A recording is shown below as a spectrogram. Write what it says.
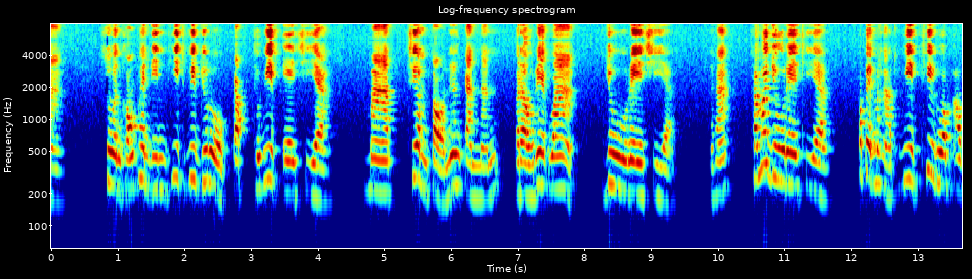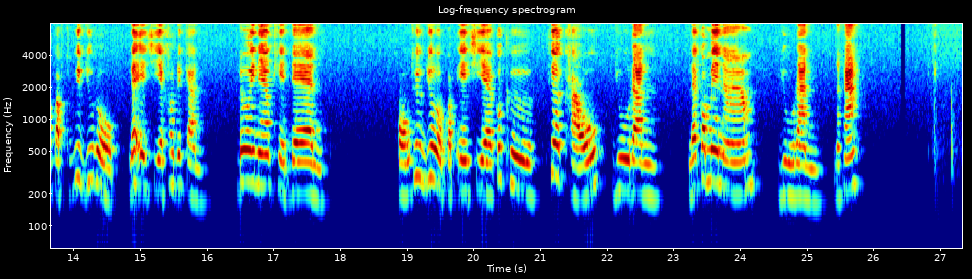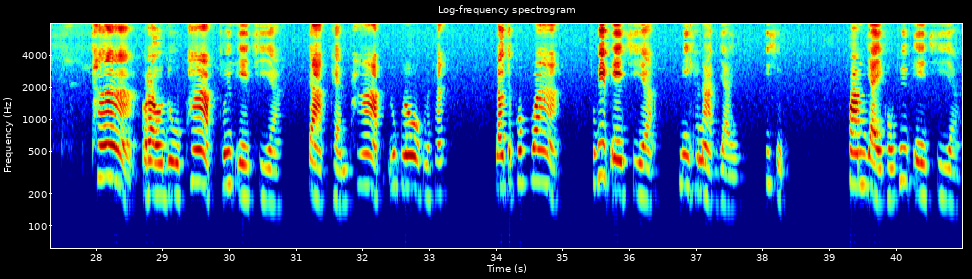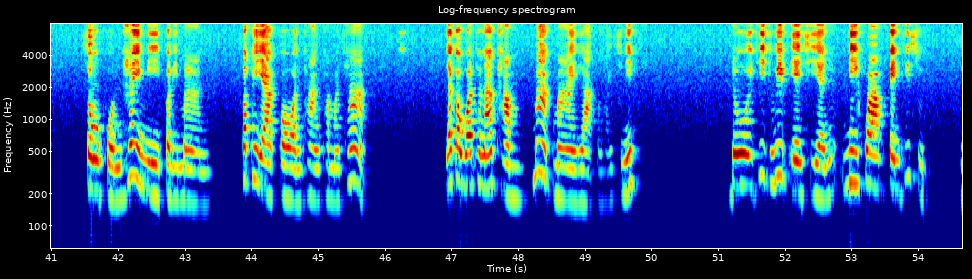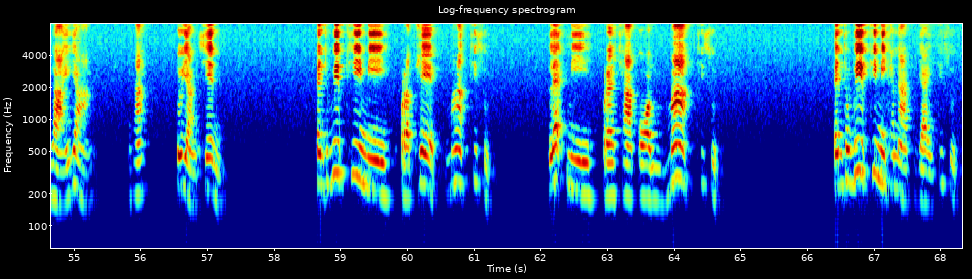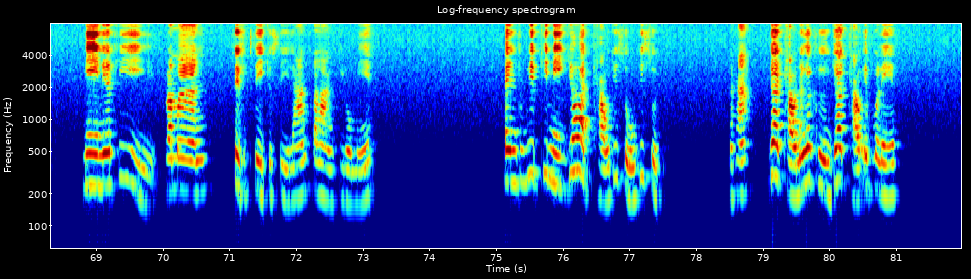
ส่วนของแผ่นดินที่ทวีปยุโรปกับทวีปเอเชีย มาเชื่อมต่อเนื่องกันนั้น เราเรียกว่ายูเรเชียนะคะคำว่ายูเรเชีย ก็เป็นมหาทวีปที่รวมเอากับทวีปยุโรป และเอเชียเข้าด้วยกัน โดยแนวเขตแดน ของทวีปยุโรปกับเอเชียก็คือเทือกเขายูรัน และก็แม่น้ำยูรันนะคะ ถ้าเราดูภาพทวีปเอเชียจากแผนภาพลูกโลกนะคะ เราจะพบว่าทวีปเอเชียมีขนาดใหญ่ที่สุด ความใหญ่ของทวีปเอเชีย ส่งผลให้มีปริมาณ ทรัพยากรทางธรรมชาติ และก็วัฒนธรรมมากมายหลากหลายชนิด โดยที่ทวีปเอเชียเนี่ยมีความเป็นที่สุดหลายอย่างนะคะตัวอย่างเช่น เป็นทวีปที่มีประเทศมากที่สุด และมีประชากรมากที่สุด เป็นทวีปที่มีขนาดใหญ่ที่สุด มีเนื้อที่ประมาณ 44.4 ล้านตารางกิโลเมตร เป็นทวีปที่มียอดเขาที่สูงที่สุดนะคะ ยอดเขานั่นก็คือยอดเขาเอเวอเรสต์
